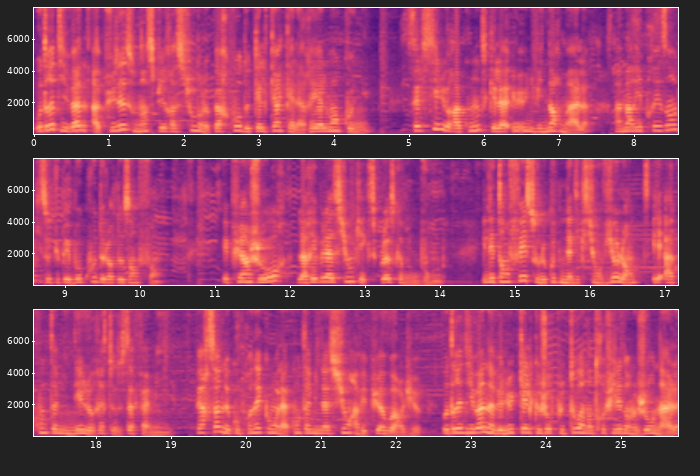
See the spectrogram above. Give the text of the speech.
Audrey Divan a puisé son inspiration dans le parcours de quelqu'un qu'elle a réellement connu. Celle-ci lui raconte qu'elle a eu une vie normale, un mari présent qui s'occupait beaucoup de leurs deux enfants. Et puis un jour, la révélation qui explose comme une bombe. Il est en fait sous le coup d'une addiction violente et a contaminé le reste de sa famille. Personne ne comprenait comment la contamination avait pu avoir lieu. Audrey Divan avait lu quelques jours plus tôt un entrefilé dans le journal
